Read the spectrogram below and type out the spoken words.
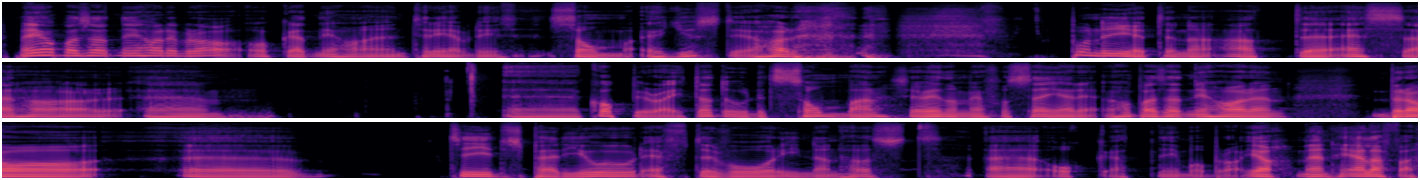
Men jag hoppas att ni har det bra och att ni har en trevlig sommar. Just det, jag hörde på nyheterna att SR har ehm, eh, copyrightat ordet sommar, så jag vet inte om jag får säga det. Jag hoppas att ni har en bra eh, tidsperiod efter vår innan höst eh, och att ni mår bra. Ja, men i alla fall,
